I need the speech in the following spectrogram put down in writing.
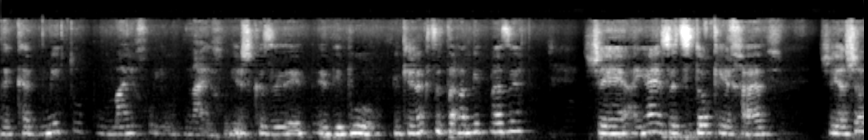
דקדמיתו פומייכו לאודנייכו. יש כזה דיבור. מכירה קצת ארמית מה זה? שהיה איזה צדוקי אחד, שישב,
